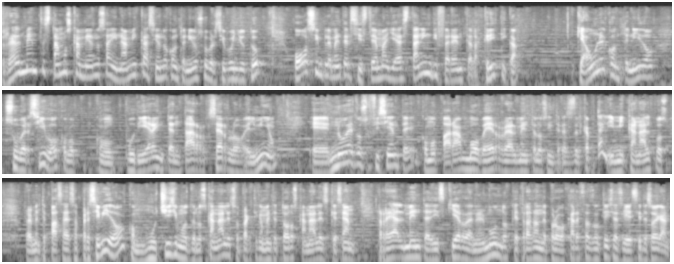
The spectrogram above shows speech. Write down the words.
¿realmente estamos cambiando esa dinámica haciendo contenido subversivo en YouTube? ¿O simplemente el sistema ya es tan indiferente a la crítica? Que aún el contenido subversivo, como, como pudiera intentar serlo el mío, eh, no es lo suficiente como para mover realmente los intereses del capital. Y mi canal, pues, realmente pasa desapercibido, como muchísimos de los canales, o prácticamente todos los canales que sean realmente de izquierda en el mundo, que tratan de provocar estas noticias y decirles, oigan,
